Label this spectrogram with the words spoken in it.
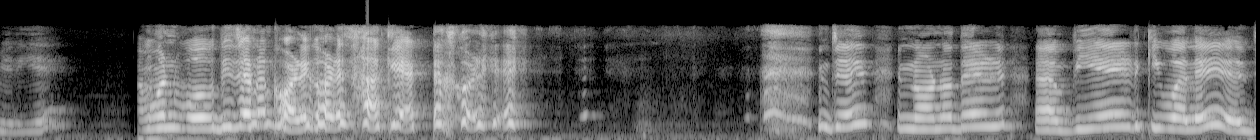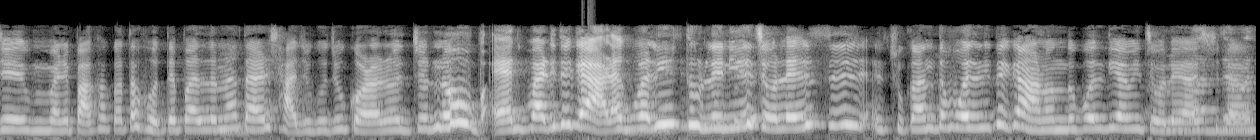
বেরিয়ে এমন বৌদি যেন ঘরে ঘরে থাকে একটা করে। যে ননদের বিয়ের কি বলে যে মানে পাকা কথা হতে পারল না তার সাজুগুজু করানোর জন্য এক বাড়ি থেকে আর এক বাড়ি তুলে নিয়ে চলে এসেছে। সুকান্ত পল্লী থেকে আনন্দ পল্লী আমি চলে আসলাম।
